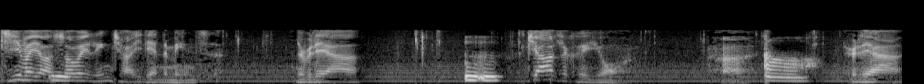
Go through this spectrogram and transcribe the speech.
鸡嘛要稍微灵巧一点的名字，对不对啊？嗯嗯家是可以用啊，啊，哦对不对啊？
